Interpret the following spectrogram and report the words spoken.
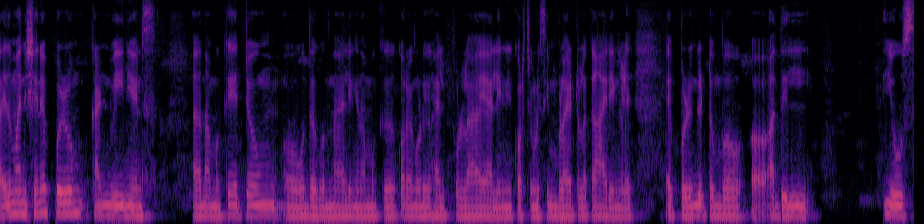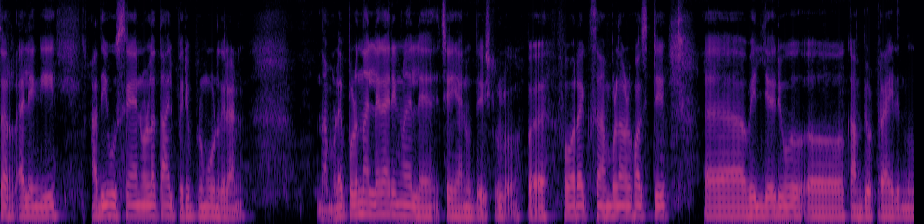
അതായത് മനുഷ്യനെപ്പോഴും കൺവീനിയൻസ് നമുക്ക് ഏറ്റവും ഉതകുന്ന അല്ലെങ്കിൽ നമുക്ക് കുറേ കൂടി ഹെൽപ്ഫുള്ളായ അല്ലെങ്കിൽ കുറച്ചും കൂടി സിമ്പിളായിട്ടുള്ള കാര്യങ്ങൾ എപ്പോഴും കിട്ടുമ്പോൾ അതിൽ യൂസർ അല്ലെങ്കിൽ അത് യൂസ് ചെയ്യാനുള്ള താല്പര്യം എപ്പോഴും കൂടുതലാണ്. നമ്മളെപ്പോഴും നല്ല കാര്യങ്ങളല്ലേ ചെയ്യാൻ ഉദ്ദേശിക്കുള്ളൂ. ഇപ്പോൾ ഫോർ എക്സാമ്പിൾ നമ്മൾ ഫസ്റ്റ് വലിയൊരു കമ്പ്യൂട്ടറായിരുന്നു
